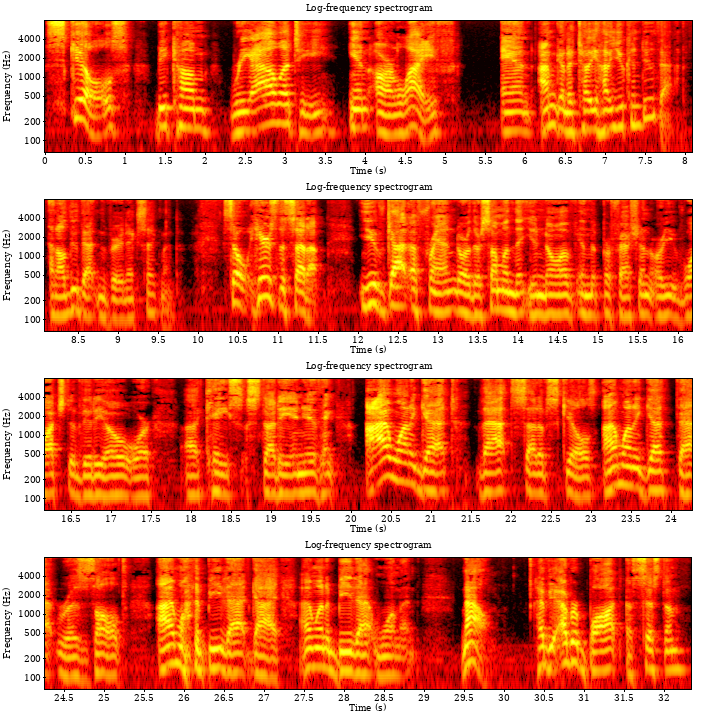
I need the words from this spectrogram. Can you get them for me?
skills become reality in our life. And I'm going to tell you how you can do that. And I'll do that in the very next segment. So here's the setup. You've got a friend or there's someone that you know of in the profession or you've watched a video or a case study and you think, I want to get that set of skills. I want to get that result. I want to be that guy. I want to be that woman. Now, have you ever bought a system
